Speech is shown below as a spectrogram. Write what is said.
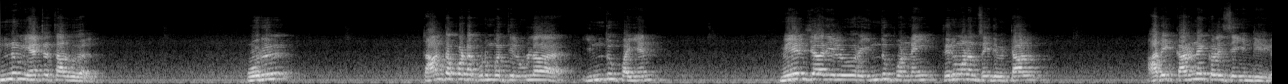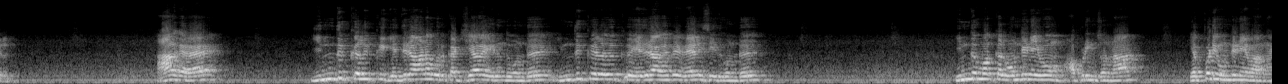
இன்னும் ஏற்றத்தாழ்வுகள். ஒரு தாழ்த்தப்பட்ட குடும்பத்தில் உள்ள இந்து பையன் மேல் ஜாதியில் ஒரு இந்து பொண்ணை திருமணம் செய்துவிட்டால் அதை கருணை கொலை செய்கின்றீர்கள். ஆக இந்துக்களுக்கு எதிரான ஒரு கட்சியாக இருந்து கொண்டு இந்துக்களுக்கு எதிராகவே வேலை செய்து கொண்டு இந்து மக்கள் ஒன்றிணைவோம் அப்படின்னு சொன்னால் எப்படி ஒன்றிணைவாங்க?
